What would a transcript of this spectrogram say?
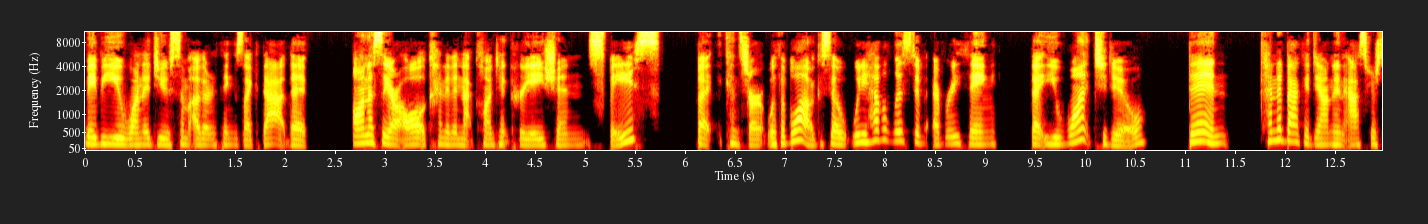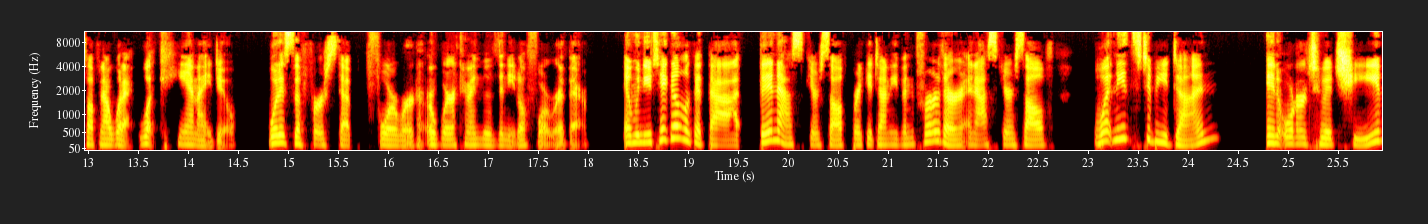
Maybe you want to do some other things like that that honestly are all kind of in that content creation space but can start with a blog. So when you have a list of everything that you want to do, then kind of back it down and ask yourself now, what, what can I do? What is the first step forward or where can I move the needle forward there? And when you take a look at that, then ask yourself, break it down even further and ask yourself, what needs to be done in order to achieve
